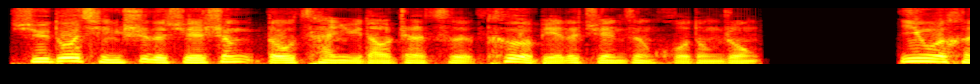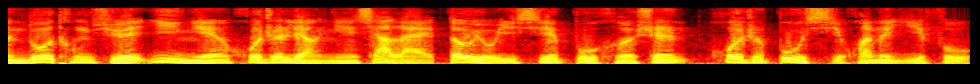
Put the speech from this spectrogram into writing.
许多寝室的学生都参与到这次特别的捐赠活动中。因为很多同学一年或者两年下来都有一些不合身或者不喜欢的衣服，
